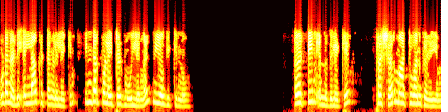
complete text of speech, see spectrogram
ഉടനടി എല്ലാ ഘട്ടങ്ങളിലേക്കും interpolated മൂല്യങ്ങൾ നിയോഗിക്കുന്നു. 13 എന്നതിലേക്ക് പ്രഷർ മാറ്റുവാൻ കഴിയും.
